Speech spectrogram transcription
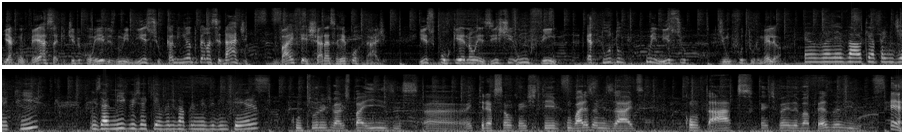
E a conversa que tive com eles no início, caminhando pela cidade, vai fechar essa reportagem. Isso porque não existe um fim. É tudo o início de um futuro melhor. Eu vou levar o que eu aprendi aqui, os amigos daqui eu vou levar para minha vida inteira. Cultura de vários países, a interação que a gente teve com várias amizades, contatos que a gente vai levar para da vida. É,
